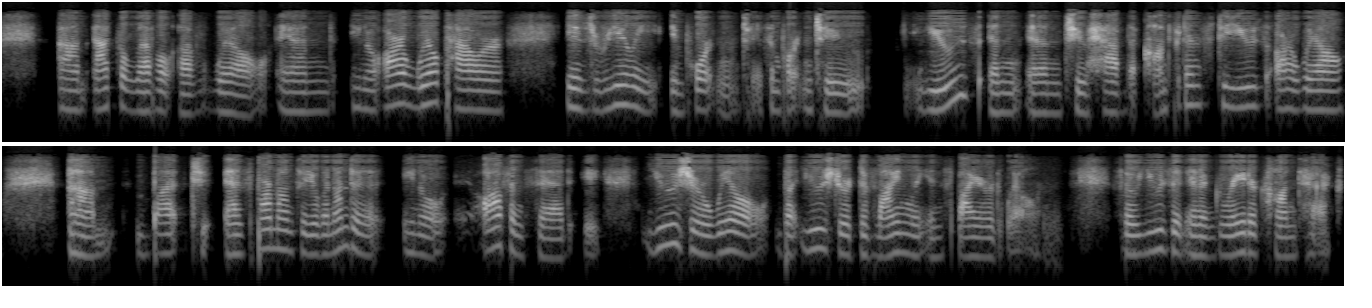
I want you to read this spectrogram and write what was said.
um, at the level of will, and you know, our willpower is really important. It's important to use and and to have the confidence to use our will. Um, but to, as Paramahansa Yogananda, you know, often said, use your will, but use your divinely inspired will. So use it in a greater context.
